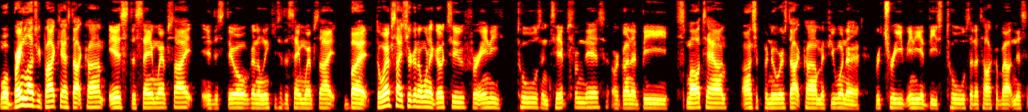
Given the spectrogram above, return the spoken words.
Well, brainlaundrypodcast.com is the same website. It is still going to link you to the same website, but the websites you're going to want to go to for any tools and tips from this are going to be smalltownentrepreneurs.com if you want to retrieve any of these tools that I talk about in this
